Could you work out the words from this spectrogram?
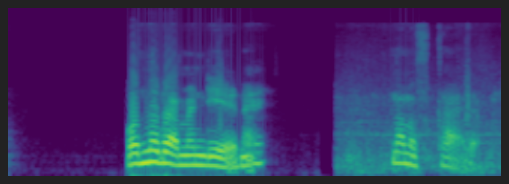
ഒന്ന് കമന്റ് ചെയ്യണേ. നമസ്കാരം.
